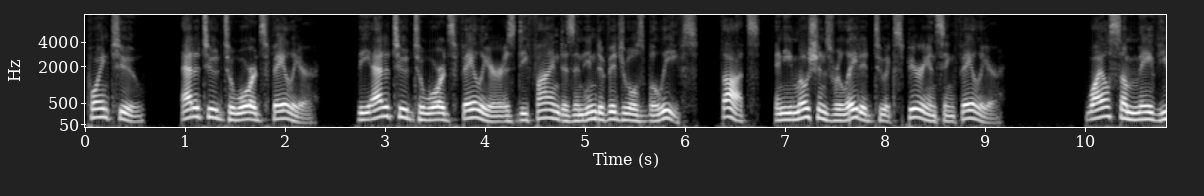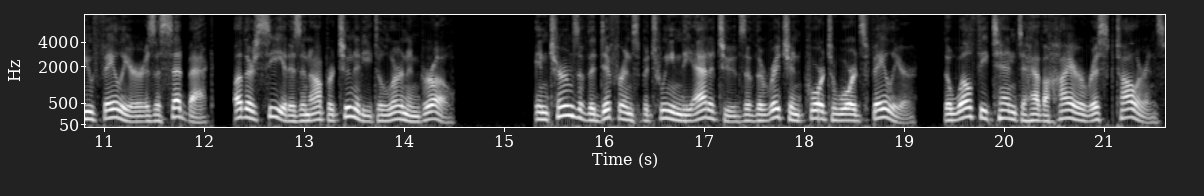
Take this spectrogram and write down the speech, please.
Point 2 Attitude towards failure. The attitude towards failure is defined as an individual's beliefs, thoughts, and emotions related to experiencing failure. While some may view failure as a setback, others see it as an opportunity to learn and grow. In terms of the difference between the attitudes of the rich and poor towards failure, the wealthy tend to have a higher risk tolerance,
